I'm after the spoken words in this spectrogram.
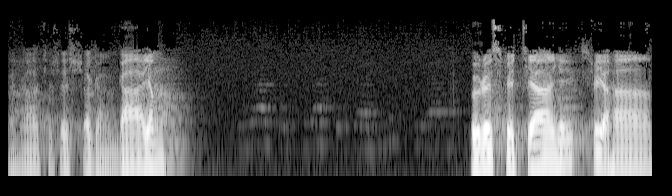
Gangachasya Gangayam Puruskritya Striyaha.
